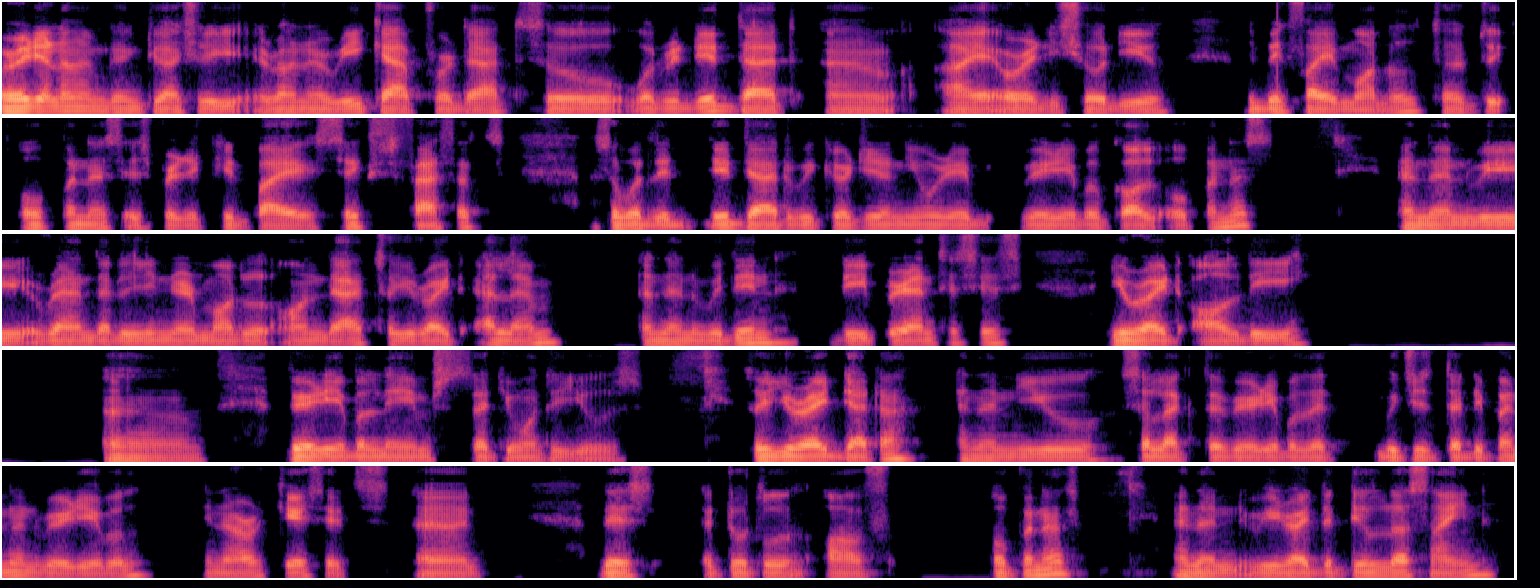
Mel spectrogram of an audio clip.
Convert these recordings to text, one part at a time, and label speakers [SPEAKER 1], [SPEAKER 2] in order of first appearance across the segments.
[SPEAKER 1] All right, and now I'm going to actually run a recap for that. So what we did that uh, I already showed you the big five model. So the openness is predicted by six facets. So what they did that we created a new variable called openness, and then we ran the linear model on that. So you write lm, and then within the parentheses you write all the uh, variable names that you want to use. So you write data, and then you select the variable that which is the dependent variable. In our case, it's uh, there's a total of openness, and then we write the tilde sign,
